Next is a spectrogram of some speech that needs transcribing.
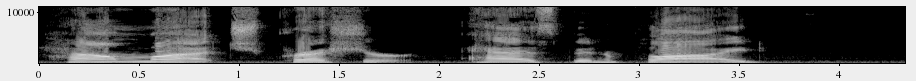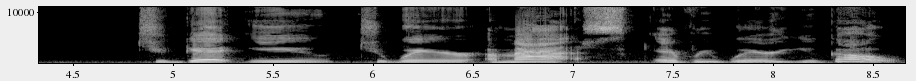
how much pressure has been applied to get you to wear a mask everywhere you go.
